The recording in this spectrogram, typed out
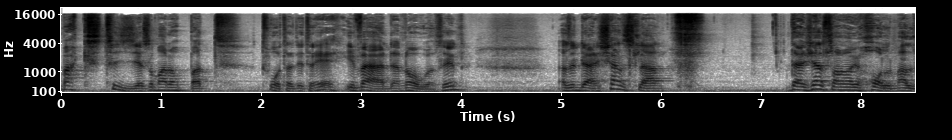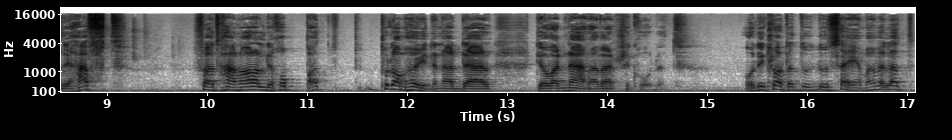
max 10 som hade hoppat 2.33 i världen någonsin. Alltså den känslan, den känslan har ju Holm aldrig haft. För att han har aldrig hoppat på de höjderna där det har varit nära världsrekordet. Och det är klart att då, då säger man väl att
